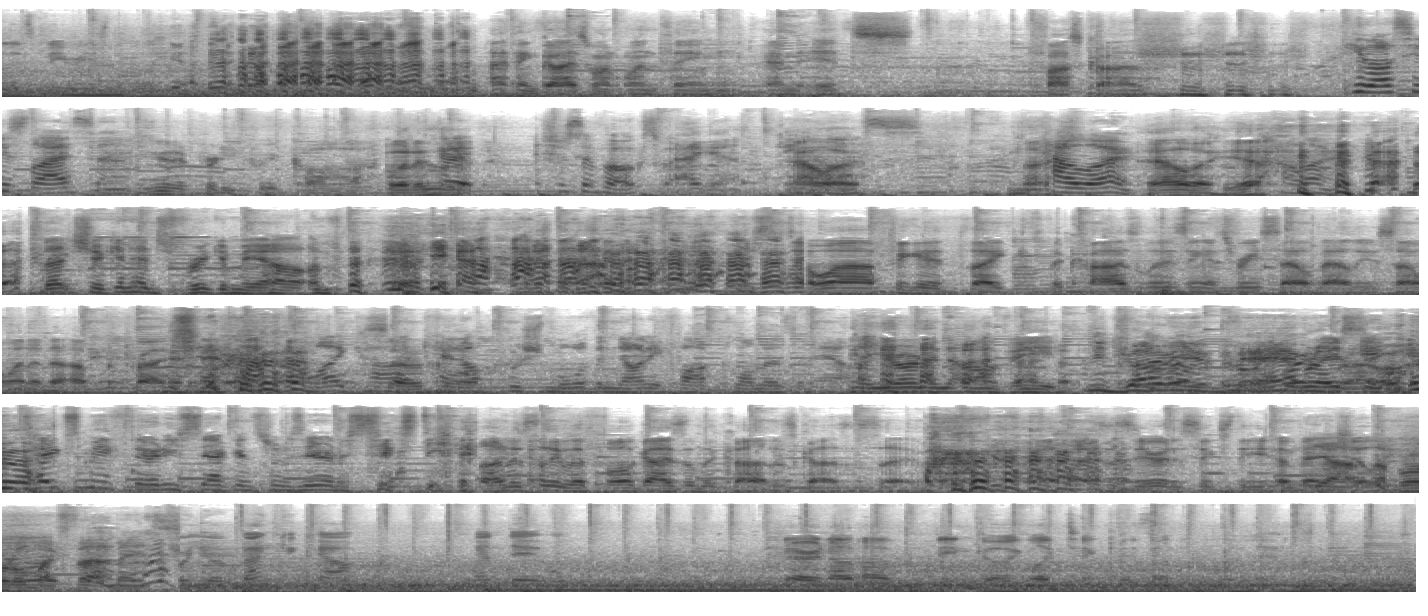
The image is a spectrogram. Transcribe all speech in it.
Let's be reasonable. I think guys want one thing, and it's fast cars. He lost his license. You got a pretty quick car. What is it? It's just a Volkswagen. He Hello. lost. Nice. Hello. Hello, yeah. Hello. That chicken head's freaking me out. yeah. well, I figured like the car's losing its resale value, so I wanted to up the price. My car So cannot cool. push more than 95 kilometers an hour. Like, you're on an RV. You drive a You're van, racing. bro. It takes me 30 seconds from 0 to 60. Honestly, with four guys in the car, this car's the same. it's a zero to sixty eventually. Yeah, I brought all my fat mates. For your bank account, and they Fair enough. I've been going like 10k's under the limit.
